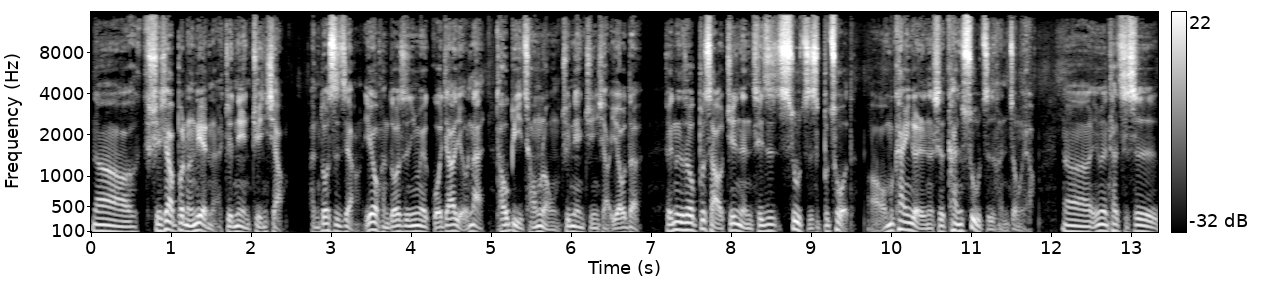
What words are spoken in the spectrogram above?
那学校不能念了，就念军校，很多是这样，也有很多是因为国家有难，投笔从戎去念军校，有的。所以那个时候不少军人其实素质是不错的啊。我们看一个人呢，是看素质很重要。那因为他只是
